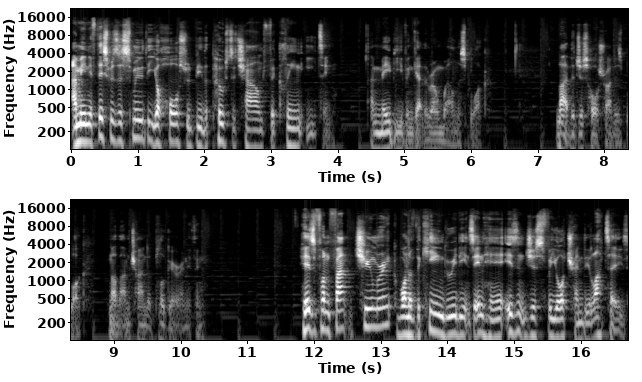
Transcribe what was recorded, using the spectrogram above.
I mean, if this was a smoothie, your horse would be the poster child for clean eating and maybe even get their own wellness blog. Like the Just Horse Riders blog. Not that I'm trying to plug it or anything. Here's a fun fact, turmeric, one of the key ingredients in here, isn't just for your trendy lattes.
